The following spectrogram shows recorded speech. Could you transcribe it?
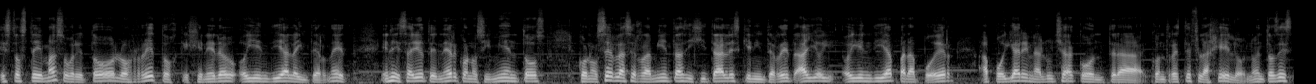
estos temas, sobre todo los retos que genera hoy en día la Internet. Es necesario tener conocimientos, conocer las herramientas digitales que en Internet hay hoy, hoy en día para poder apoyar en la lucha contra, contra este flagelo. ¿no? Entonces,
